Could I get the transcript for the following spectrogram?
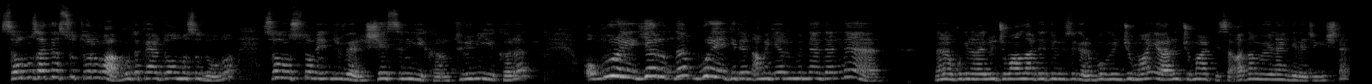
Salonun zaten storu var. Burada perde olmasa da olur. Salon storu indiriverin. Şeysini yıkarım. Tülünü yıkarım. O burayı yarın da buraya girin ama yarın günlerden ne? Ha, bugün hayırlı cumalar dediğimize göre bugün cuma yarın cumartesi adam öğlen gelecek işte.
